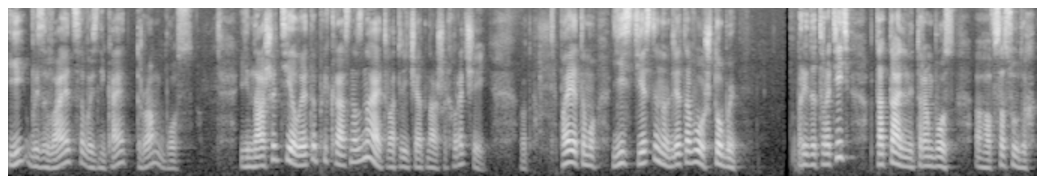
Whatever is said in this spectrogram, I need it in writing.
И вызывается, возникает тромбоз. И наше тело это прекрасно знает, в отличие от наших врачей. Вот. Поэтому, естественно, для того, чтобы предотвратить тотальный тромбоз э, в сосудах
